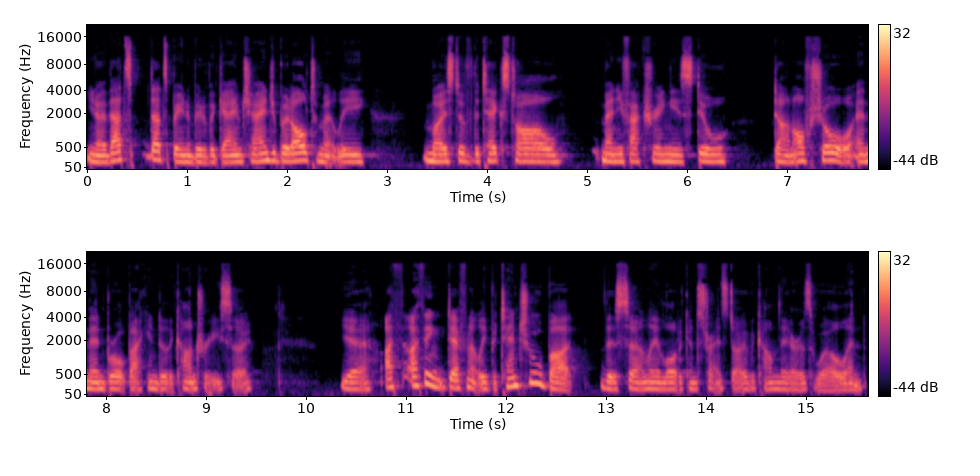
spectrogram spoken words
you know, that's that's been a bit of a game changer. But ultimately, most of the textile manufacturing is still done offshore and then brought back into the country. So, yeah, I, th- I think definitely potential, but there's certainly a lot of constraints to overcome there as well. And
